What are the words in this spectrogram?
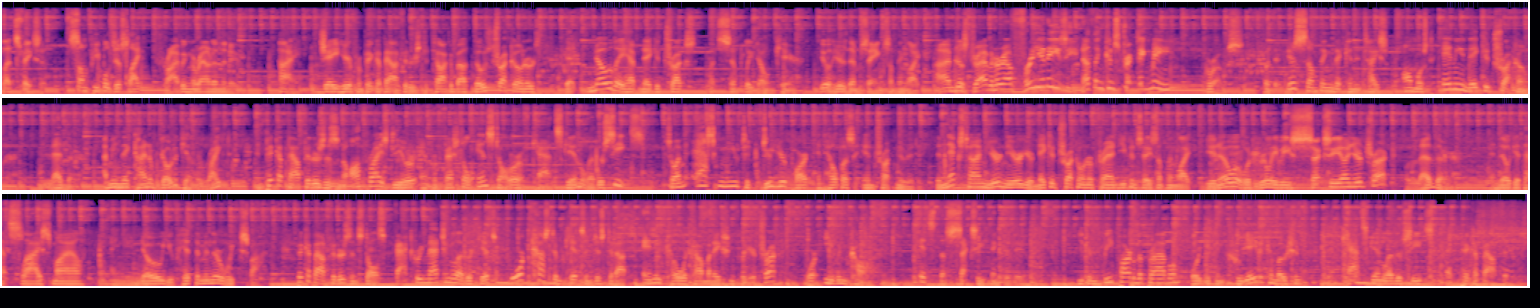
Let's face it, some people just like driving around in the nude. Hi, Jay here from Pickup Outfitters to talk about those truck owners that know they have naked trucks but simply don't care. You'll hear them saying something like, I'm just driving around free and easy, nothing constricting me. Gross. But there is something that can entice almost any naked truck owner leather. I mean, they kind of go together, right? And Pickup Outfitters is an authorized dealer and professional installer of Katzkin leather seats. So I'm asking you to do your part and help us end truck nudity. The next time you're near your naked truck owner friend, you can say something like, You know what would really be sexy on your truck? Leather. And they'll get that sly smile, and you know you've hit them in their weak spot. Pickup Outfitters installs factory matching leather kits or custom kits in just about any color combination for your truck or even car. It's the sexy thing to do. You can be part of the problem or you can create a commotion with Katzkin leather seats at Pickup Outfitters.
